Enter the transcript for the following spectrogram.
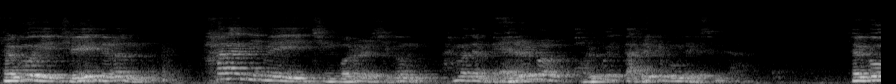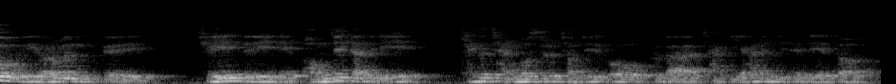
결국 이 죄인들은 하나님의 이 징벌을 지금 한마디로 매를 벌- 벌고 있다 이렇게 보면 되겠습니다. 결국 이 여러분 그 죄인들이 이제 범죄자들이 계속 잘못을 저지르고 그가 자기 하는 짓에 대해서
